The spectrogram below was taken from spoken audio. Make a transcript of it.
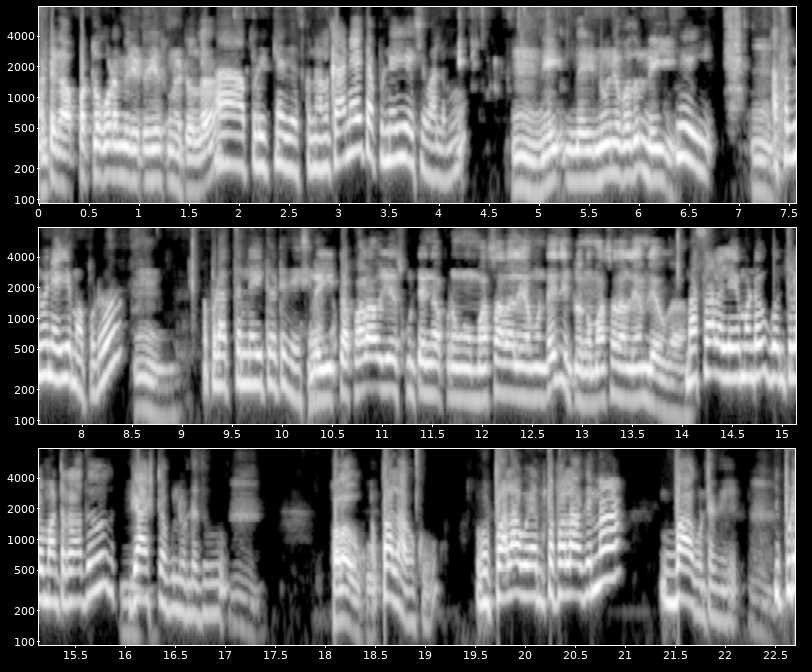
అంటే అప్పట్లో కూడా మీరు ఇట్లా చేసుకునేటోళ్ళ? ఆ, అప్పుడు ఇట్లే చేసుకున్నాం. కానీ అయితే అప్పుడు నెయ్యి వేసేవాళ్ళము. నెయ్యి నెయ్యి- నూనె బదులు నెయ్యి. నెయ్యి. అసలు నూనె వేయం అప్పుడు. అప్పుడు అత్తను నెయ్యితోటి చేసి ఇంకా ఇట్లా పలావ్ చేసుకుంటే ఇంకా అప్పుడు మసాలాలు ఏముండేది దీంట్లో ఇంకా మసాలాలు ఏం లేవుగా? మసాలాలు ఏముండవు గొంతులో మంట రాదు గ్యాస్ ట్రబుల్ ఉండదు. పలావుకు? పలావుకు. పలావ్ ఎంత పలావ్ తిన్నా బాగుంటది. ఇప్పుడు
